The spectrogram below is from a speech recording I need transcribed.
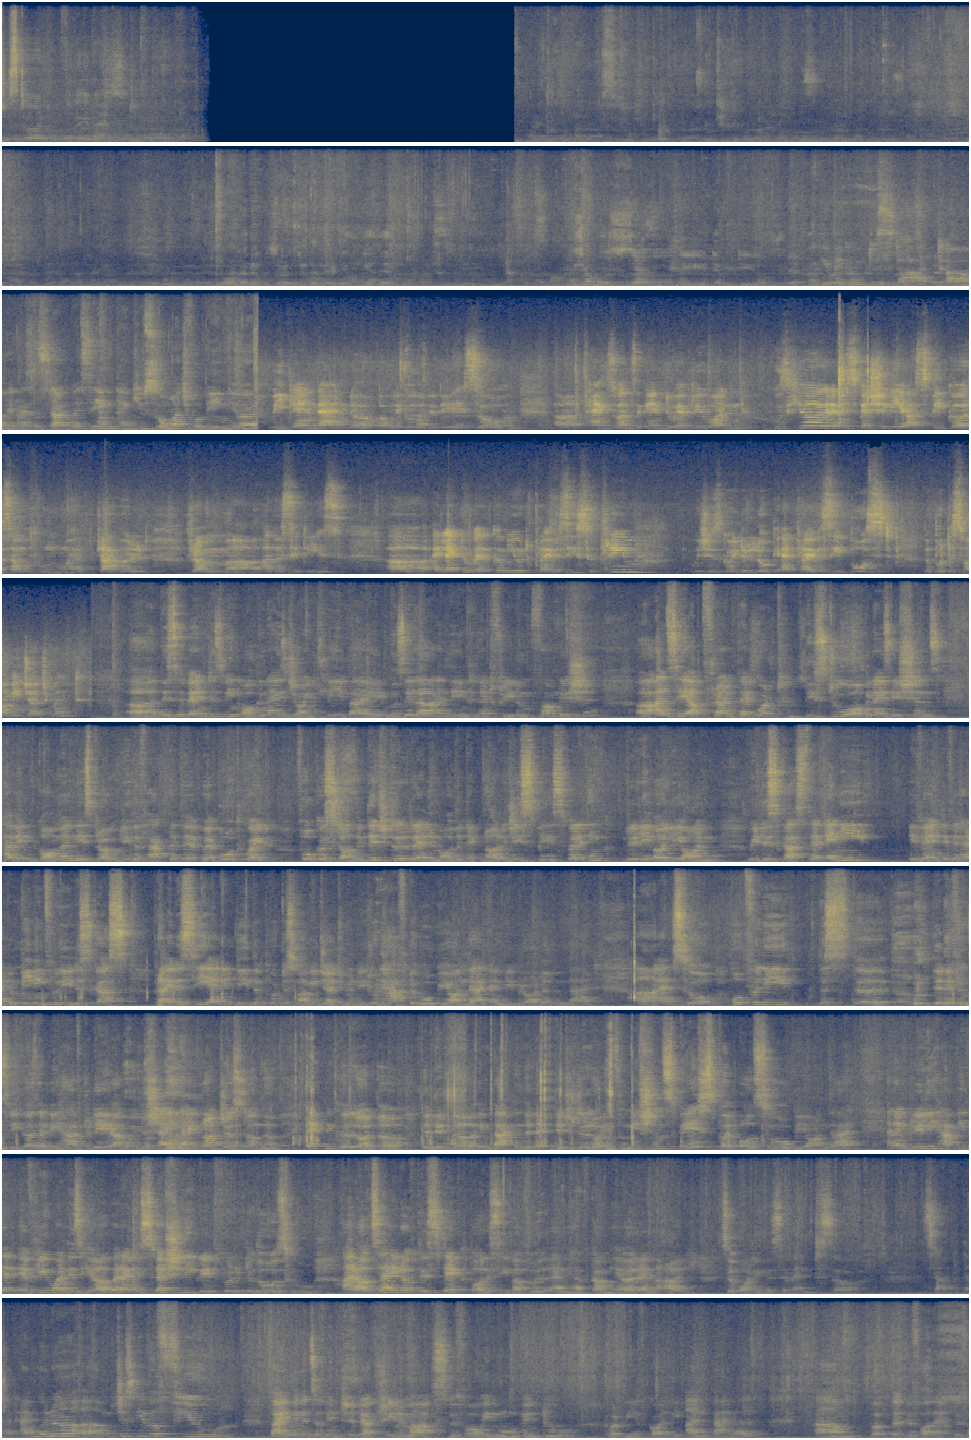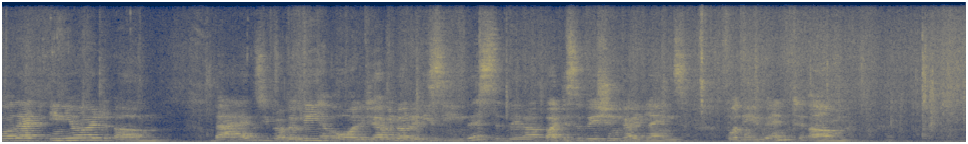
you registered for the event? the lady. Yeah, yeah. She was uh, the deputy of. Okay, we're going to start. Uh, I'll start by saying thank you so much for being here. Weekend and uh, public holiday. So, uh, thanks once again to everyone who's here and especially our speakers, some of whom who have traveled from uh, other cities. Uh, I'd like to welcome you to Privacy Supreme, which is going to look at privacy post the Puttaswamy judgment. Uh, this event is being organized jointly by Mozilla and the Internet Freedom Foundation. Uh, I'll say upfront that what these two organizations have in common is probably the fact that we're both quite focused on the digital realm or the technology space. But I think really early on we discussed that any event, if it had to meaningfully discuss privacy and indeed the Puttaswamy judgment, it would have to go beyond that and be broader than that. Uh, and so hopefully this, the, the different speakers that we have today are going to shine light not just on the technical or the, the, the impact in the digital or informational space, but also beyond that. And I'm really happy that everyone is here, but I'm especially grateful to those who are outside of this tech policy bubble and have come here and are supporting this event. So start with that. I'm gonna um, just give a few five minutes of introductory remarks before we move into what we have called the unpanel. Um, but, but before that, before that, in your um, bags, you probably have all, if you haven't already seen this, there are participation guidelines for the event. Um,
